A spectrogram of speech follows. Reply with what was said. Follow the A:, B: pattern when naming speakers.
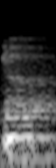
A: After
